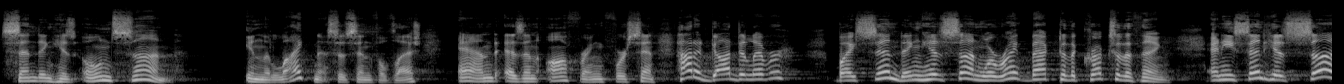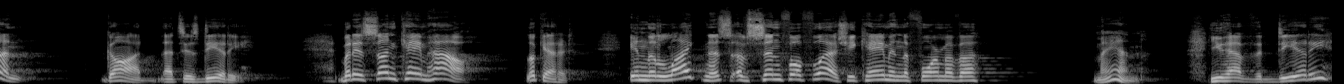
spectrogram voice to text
Sending his own son in the likeness of sinful flesh and as an offering for sin. How did God deliver? By sending his son. We're right back to the crux of the thing. And he sent his son, God, that's his deity. But his son came how? Look at it. In the likeness of sinful flesh. He came in the form of a man. You have the deity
